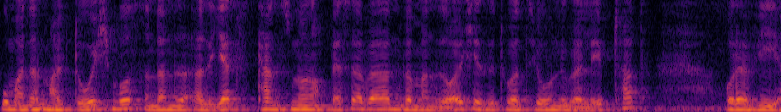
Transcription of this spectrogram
wo man dann mal durch muss und dann, also jetzt kann es nur noch besser werden, wenn man solche Situationen überlebt hat? Oder wie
